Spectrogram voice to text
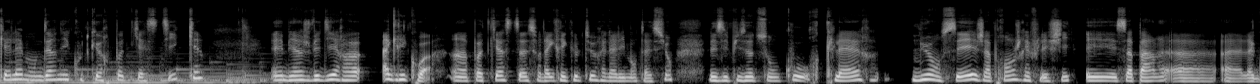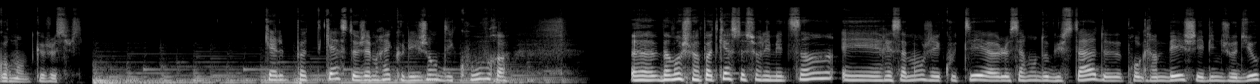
Quel est mon dernier coup de cœur podcastique? Eh bien, je vais dire Agricois, un podcast sur l'agriculture et l'alimentation. Les épisodes sont courts, clairs, nuancés, j'apprends, je réfléchis, et ça parle à, la gourmande que je suis. Quel podcast j'aimerais que les gens découvrent? Euh, ben moi, je fais un podcast sur les médecins et récemment, j'ai écouté euh, le serment d'Augusta de Programme B chez Binge Audio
